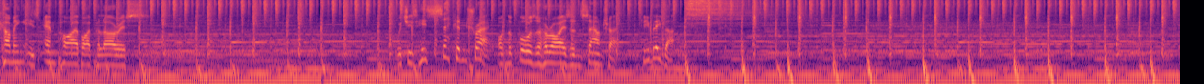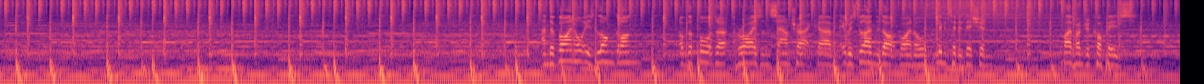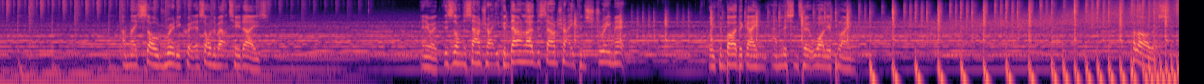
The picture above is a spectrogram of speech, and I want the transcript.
Incoming is Empire by Polaris, which is his second track on the Forza Horizon soundtrack. Can you believe that? and the vinyl is long gone of the Forza Horizon soundtrack. Um, it was glow in the dark vinyl, limited edition, 500 copies, and they sold really quickly. They sold in about two days. Anyway, this is on the soundtrack. You can download the soundtrack, you can stream it, or you can buy the game and listen to it while you're playing. Polaris.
